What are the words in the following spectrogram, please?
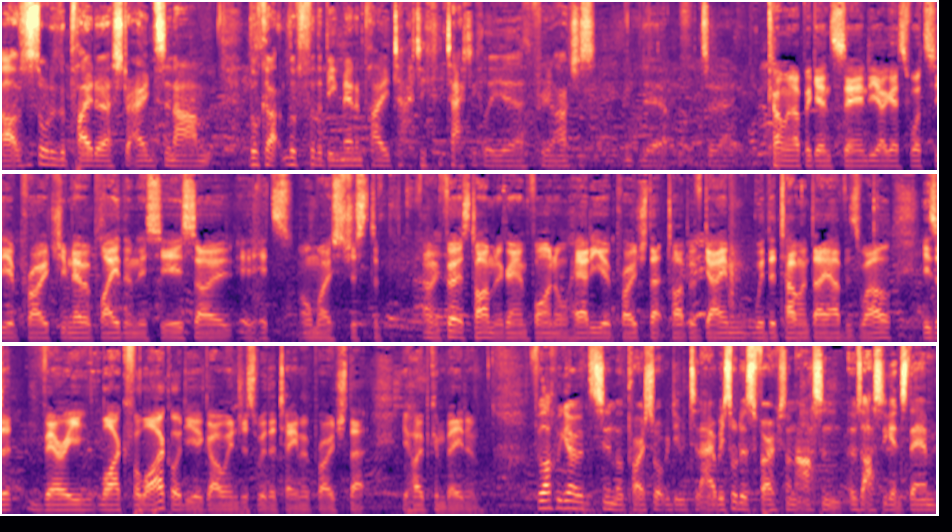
Uh, it was just sort of to play to our strengths and um, look up, look for the big men and play tactic- tactically. Yeah, pretty much. Just, yeah. So. Coming up against Sandy, I guess what's the approach? You've never played them this year, so it, it's almost just a, I mean, first time in a grand final. How do you approach that type of game with the talent they have as well? Is it very like for like, or do you go in just with a team approach that you hope can beat them? I feel like we go with a similar approach to what we did today. We sort of just focused on us and it was us against them,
